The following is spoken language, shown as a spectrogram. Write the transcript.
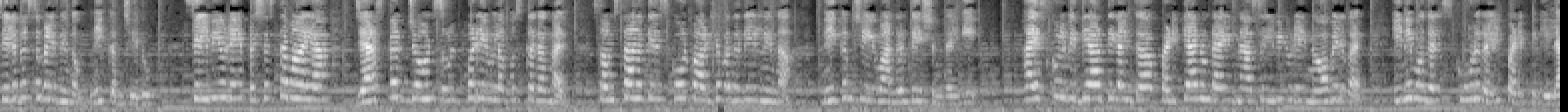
സിലബസുകളിൽ നിന്നും നീക്കം ചെയ്തു. സിൽവിയുടെ പ്രശസ്തമായ ജാസ്പർ ജോൺസ് ഉൾപ്പെടെയുള്ള പുസ്തകങ്ങൾ സംസ്ഥാനത്തെ സ്കൂൾ പാഠ്യപദ്ധതിയിൽ നിന്ന് നീക്കം ചെയ്യുവാൻ നിർദ്ദേശം നൽകി. ഹൈസ്കൂൾ വിദ്യാർത്ഥികൾക്ക് പഠിക്കാനുണ്ടായിരുന്ന സിൽവിയുടെ നോവലുകൾ ഇനി മുതൽ സ്കൂളുകളിൽ പഠിപ്പിക്കില്ല.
